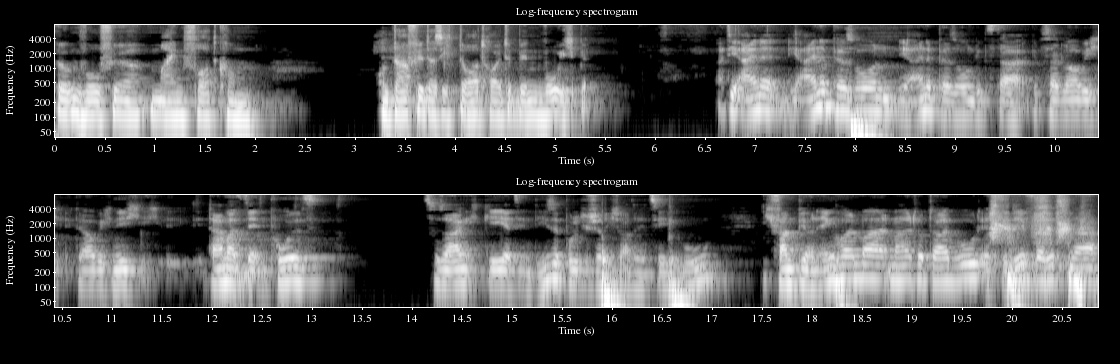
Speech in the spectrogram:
irgendwo für mein Fortkommen und dafür, dass ich dort heute bin, wo ich bin. Die eine, die eine Person, die eine Person gibt's da, gibt's da, glaube ich, glaube ich nicht. Ich, damals der Impuls zu sagen, ich gehe jetzt in diese politische Richtung, also die CDU, ich fand Björn Engholm mal, mal total gut, SPD-Vorsitzender,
